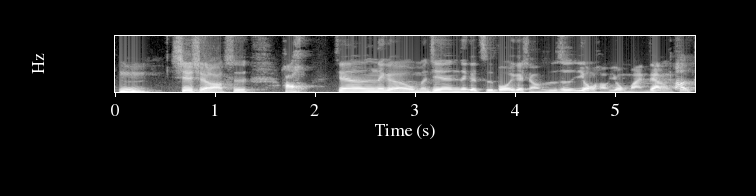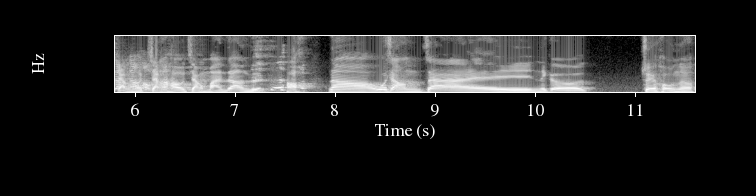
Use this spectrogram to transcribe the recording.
嗯，谢谢老师。好，今天那个我们今天那个直播一个小时是用好用满这样子，哦、讲好讲好讲满这样子。好，那我想在那个。最后呢，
